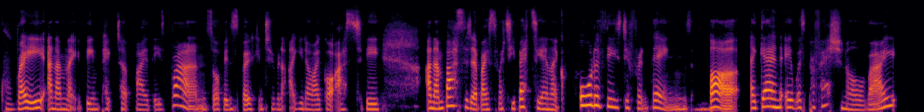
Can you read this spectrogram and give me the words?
great. And I'm like being picked up by these brands or been spoken to. And, you know, I got asked to be an ambassador by Sweaty Betty and like all of these different things. Mm. But again, it was professional, right?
